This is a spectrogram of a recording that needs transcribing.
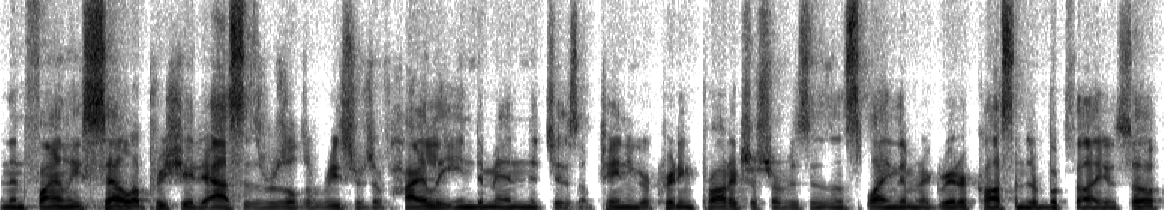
And then finally, sell appreciated assets as a result of research of highly in demand niches, obtaining or creating products or services and supplying them at a greater cost than their book value. So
